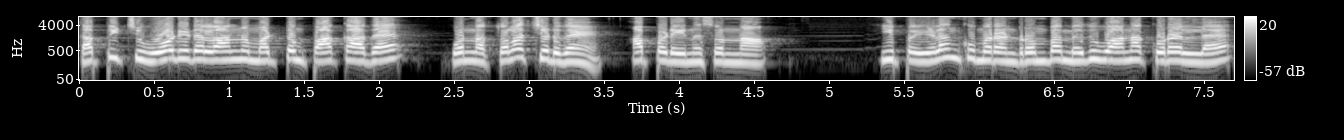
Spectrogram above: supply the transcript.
தப்பிச்சு ஓடிடலான்னு மட்டும் பார்க்காத உன்னை தொலைச்சிடுவேன் அப்படின்னு சொன்னான். இப்ப இளங்குமரன் ரொம்ப மெதுவான குரல்ல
